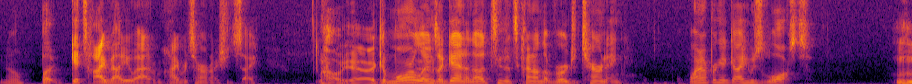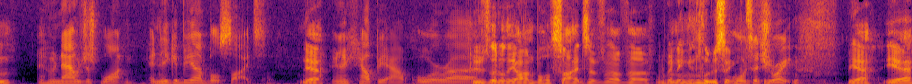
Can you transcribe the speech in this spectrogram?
you know, but gets high value out of them, high return, I should say. Oh yeah, But the Marlins, again, another team that's kind of on the verge of turning. Why not bring a guy who's lost Yeah. hmm and who now just won, and he could be on both sides yeah. and he can help you out, or uh, was literally on both sides of of uh, winning and losing. or Detroit. Yeah, yeah,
